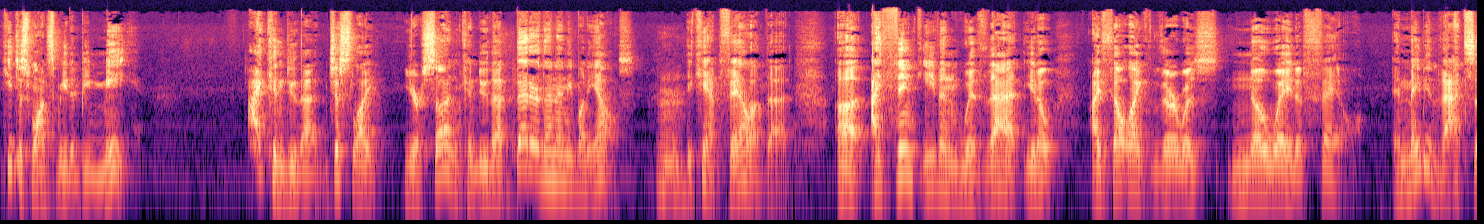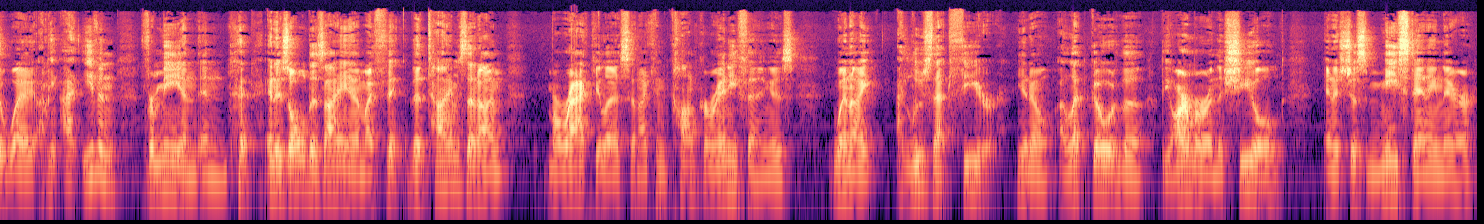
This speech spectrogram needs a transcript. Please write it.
he just wants me to be me. I can do that just like your son can do that better than anybody else. Mm. He can't fail at that. Uh, I think even with that, you know, I felt like there was no way to fail. And maybe that's a way. I mean, I, even for me, and, and and as old as I am, I think the times that I'm miraculous and I can conquer anything is when I, I lose that fear. You know, I let go of the, the armor and the shield, and it's just me standing there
